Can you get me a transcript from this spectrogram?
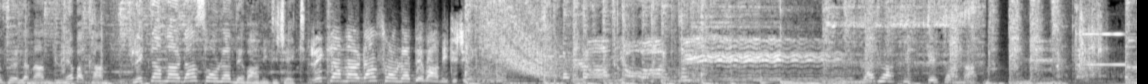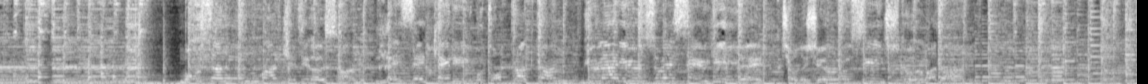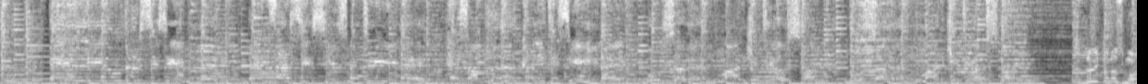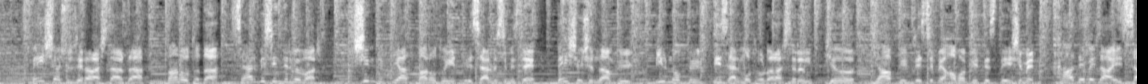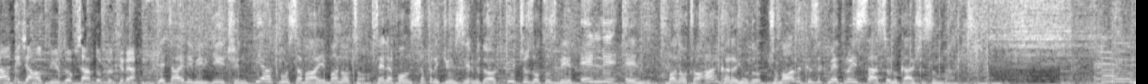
hazırlanan Güne Bakan reklamlardan sonra devam edecek. Reklamlardan sonra devam edecek. Radyoaktif reklamlar. Bursa'nın marketi Özhan Lezzetleri bu topraktan Güler yüz ve sevgiyle Çalışıyoruz hiç durmadan kalitesiyle Bursa'nın marketi Özhan Bursa'nın marketi Özhan Duydunuz mu? 5 yaş üzeri araçlarda Banota'da servis indirimi var. Şimdi Fiyat Banoto yetkili servisimizde 5 yaşından büyük 1.3 dizel motorlu araçların yağı, yağ filtresi ve hava filtresi değişimi KDV dahil sadece 699 lira. Detaylı bilgi için Fiyat Bursa Bayi Banoto. Telefon 0224 331 50 50. Banoto Ankara yolu Cumalı Kızık metro istasyonu karşısında.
